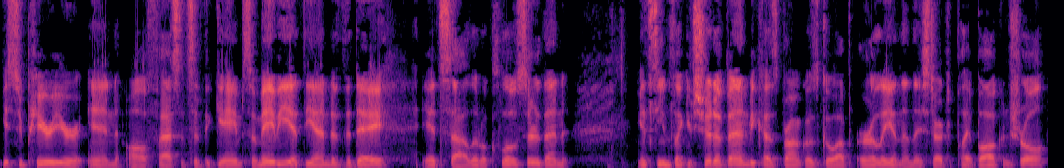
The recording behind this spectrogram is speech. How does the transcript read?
is superior in all facets of the game. So maybe at the end of the day, it's a little closer than it seems like it should have been because Broncos go up early and then they start to play ball control.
